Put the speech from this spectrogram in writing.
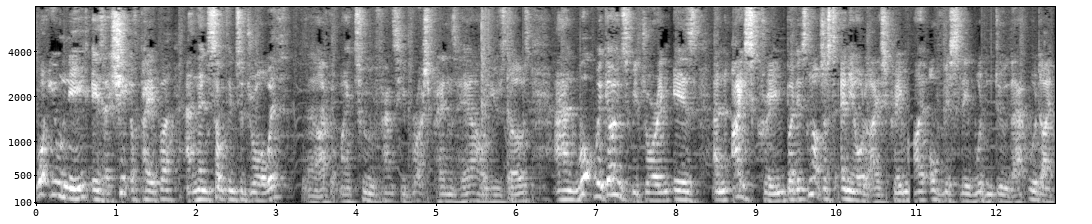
what you need is a sheet of paper and then something to draw with. Uh, I've got my two fancy brush pens here, I'll use those. And what we're going to be drawing is an ice cream, but it's not just any old ice cream. I obviously wouldn't do that, would I?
